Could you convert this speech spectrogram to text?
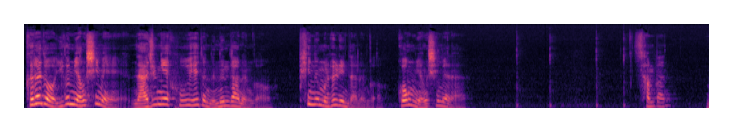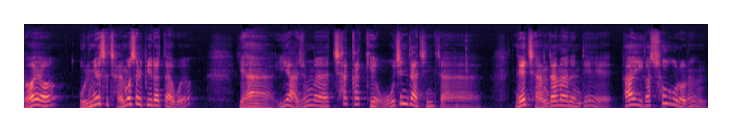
그래도 이건 명심해. 나중에 후회해도 늦는다는 거. 피눈물 흘린다는 거. 꼭 명심해라. 3번. 뭐요? 울면서 잘못을 빌었다고요? 야, 이 아줌마 착각해 오진다 진짜. 내 장담하는데 아이가 속으로는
